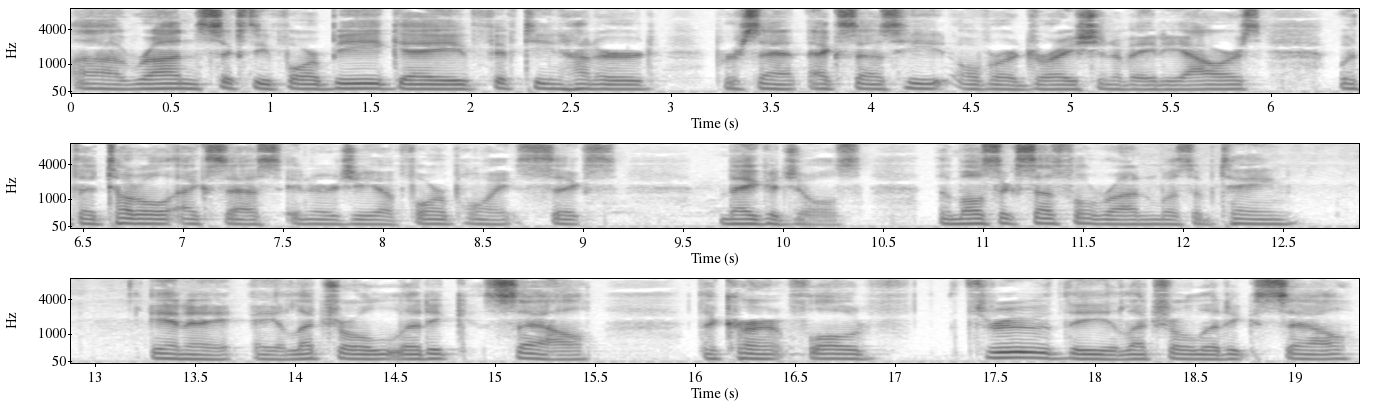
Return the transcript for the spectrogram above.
Uh, run 64B gave 1500% excess heat over a duration of 80 hours with a total excess energy of 4.6 megajoules. The most successful run was obtained in a, a electrolytic cell, the current flowed through the electrolytic cell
